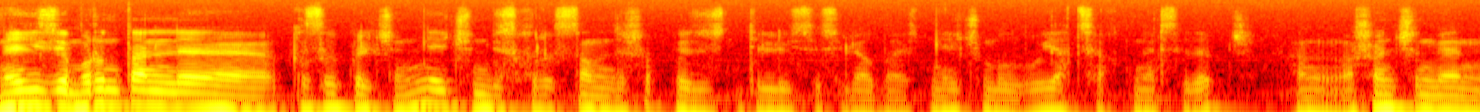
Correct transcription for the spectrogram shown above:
негизи мурунтан эле кызыгып келчүмүн. Эмне үчүн биз кыргызстанда жашап өзүбүздүн тилибизди сүйлөй албайбыз? Эмне үчүн бул уят сыяктуу нерсе депчи? Анан ошон үчүн мен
